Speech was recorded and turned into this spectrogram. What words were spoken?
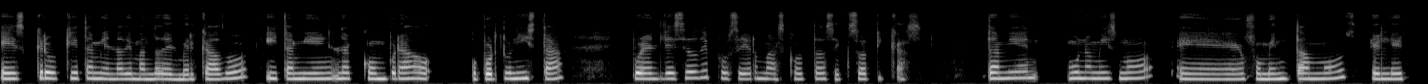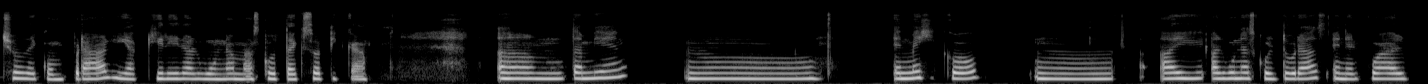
es creo que también la demanda del mercado y también la compra oportunista por el deseo de poseer mascotas exóticas. También uno mismo eh, fomentamos el hecho de comprar y adquirir alguna mascota exótica. también mm, en México mm, hay algunas culturas en el cual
